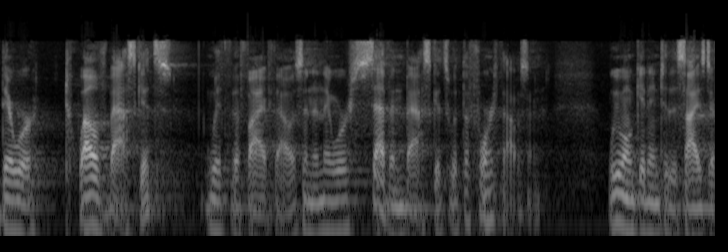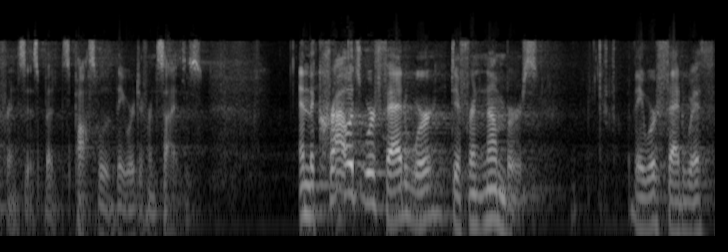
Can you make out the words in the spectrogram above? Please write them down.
There were 12 baskets with the 5,000, and there were seven baskets with the 4,000. We won't get into the size differences, but it's possible that they were different sizes. And the crowds were fed were different numbers. They were fed with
